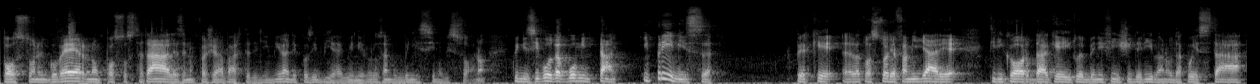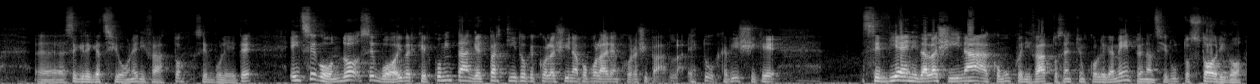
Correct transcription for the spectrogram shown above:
posto nel governo, un posto statale, se non faceva parte degli immigrati e così via, quindi loro sanno benissimo chi sono. Quindi si vota Kuomintang in primis perché eh, la tua storia familiare ti ricorda che i tuoi benefici derivano da questa eh, segregazione, di fatto, se volete, e in secondo, se vuoi, perché il Kuomintang è il partito che con la Cina popolare ancora ci parla e tu capisci che se vieni dalla Cina, comunque di fatto senti un collegamento innanzitutto storico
